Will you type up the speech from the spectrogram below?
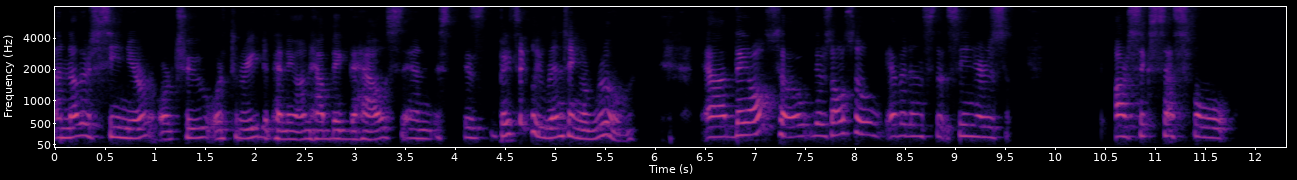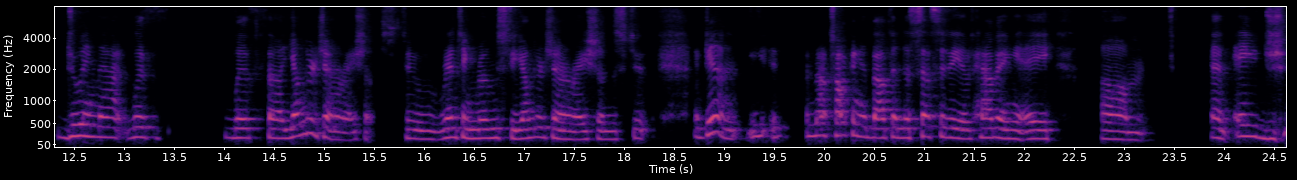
another senior or two or three, depending on how big the house, and is, basically renting a room. Uh, they also there's also evidence that seniors are successful doing that with with uh, younger generations to renting rooms to younger generations to again i'm not talking about the necessity of having a um, an age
